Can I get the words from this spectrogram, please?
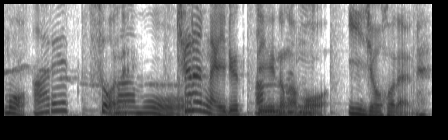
うん、もあれうそうね。はもうキャラがいるっていうのがもういい情報だよね。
